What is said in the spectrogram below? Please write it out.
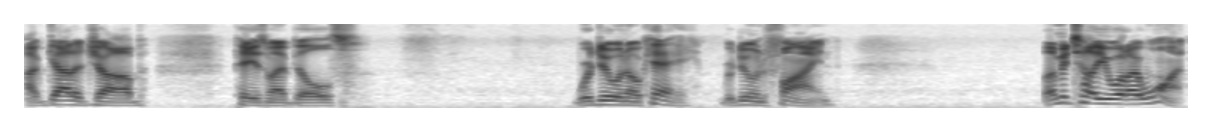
I've got a job, pays my bills. We're doing okay. We're doing fine. Let me tell you what I want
